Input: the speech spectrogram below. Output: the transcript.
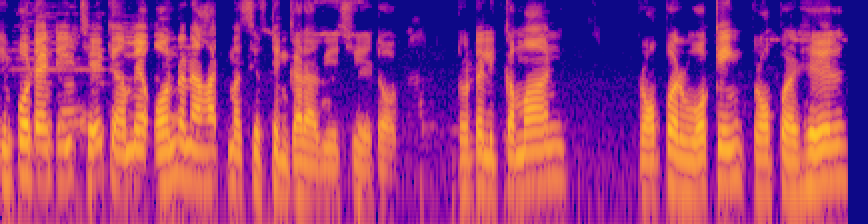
ઇમ્પોર્ટન્ટ એ છે કે અમે ઓનરના હાથમાં શિફ્ટિંગ કરાવીએ છીએ dog. Totally command proper walking, proper heel,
